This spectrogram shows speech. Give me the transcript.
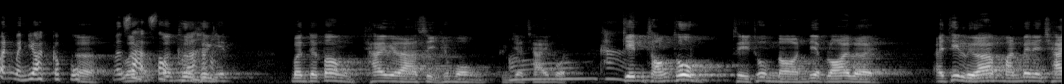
มันเหมือนหยอดกระปุกเออมันสะสมคืออะคืออย่างนี้มันจะต้องใช้เวลาสี่ชั่วโมง ถึงจะใช้หมดอ๋อค่ะกินสองทุ่มสี่ทุ่มนอนเรียบร้อยเลย ไอ้ที่เหลือมันไม่ได้ใช้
